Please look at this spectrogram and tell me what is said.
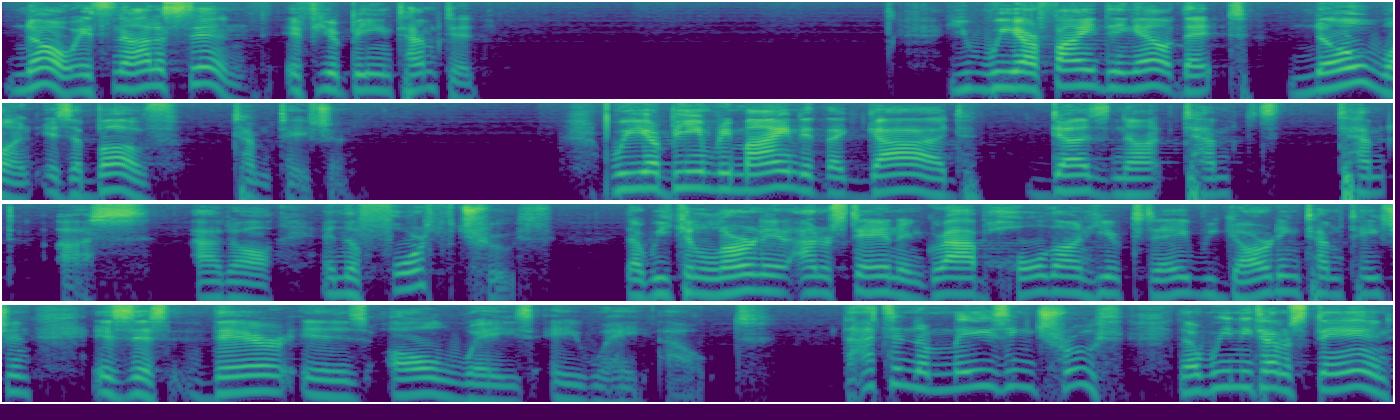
no, it's not a sin if you're being tempted. You, we are finding out that no one is above temptation. We are being reminded that God does not tempt, tempt us at all. And the fourth truth that we can learn and understand and grab hold on here today regarding temptation is this there is always a way out. That's an amazing truth that we need to understand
